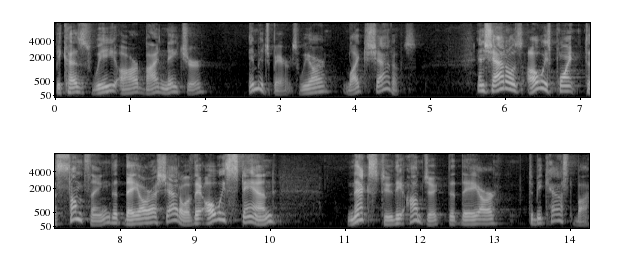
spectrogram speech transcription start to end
because we are by nature image bearers. We are like shadows. And shadows always point to something that they are a shadow of. They always stand next to the object that they are to be cast by.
